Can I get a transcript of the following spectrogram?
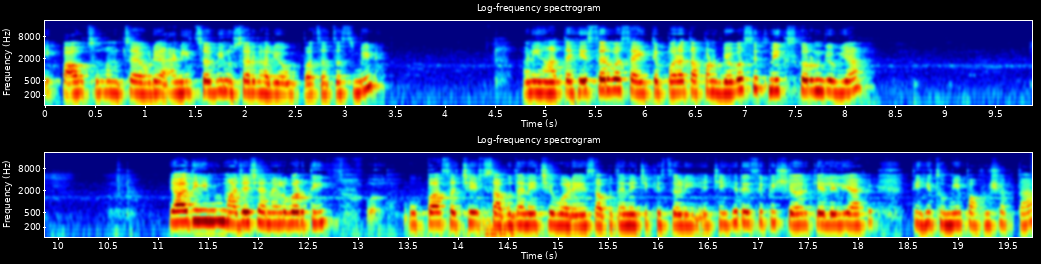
एक पाव चमचा एवढे आणि चवीनुसार घालूया उपासाचंच मीठ. आणि आता हे सर्व साहित्य परत आपण व्यवस्थित मिक्स करून घेऊया. याआधीही मी माझ्या चॅनलवरती उपवासाचे साबुदाण्याचे वडे साबुदाण्याची खिचडी याची ही रेसिपी शेअर केलेली आहे. तीही तुम्ही पाहू शकता.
